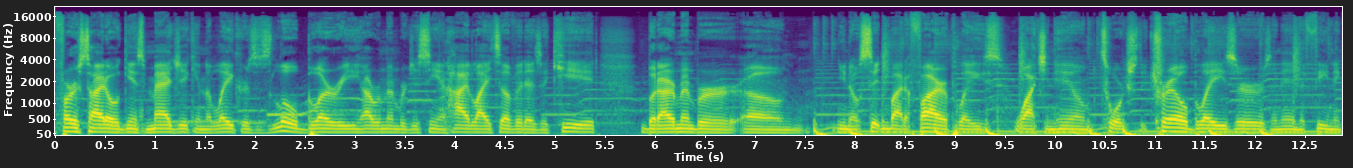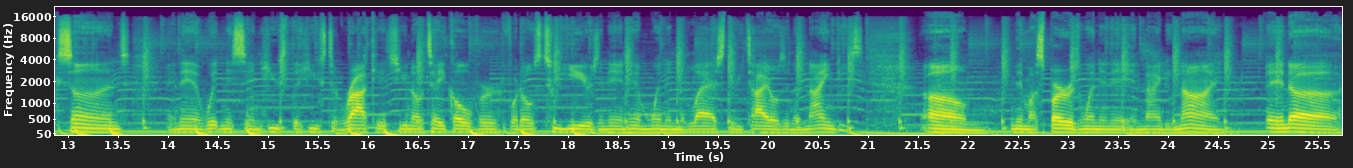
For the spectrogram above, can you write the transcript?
first title against Magic and the Lakers is a little blurry. I remember just seeing highlights of it as a kid, but I remember, um, you know, sitting by the fireplace watching him torch the Trailblazers and then the Phoenix Suns, and then witnessing Houston, the Houston Rockets, you know, take over for those two years, and then him winning the last three titles in the '90s. Um, and then my Spurs winning it in '99, and uh,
